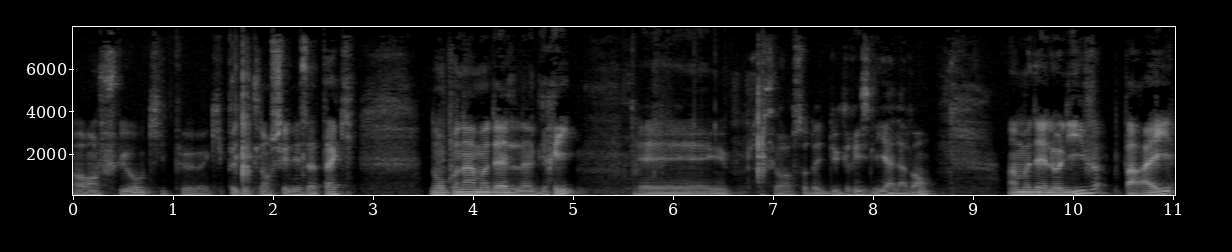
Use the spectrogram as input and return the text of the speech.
orange fluo, qui peut, déclencher des attaques. Donc on a un modèle gris, et ça doit être du grizzly à l'avant. Un modèle olive, pareil,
